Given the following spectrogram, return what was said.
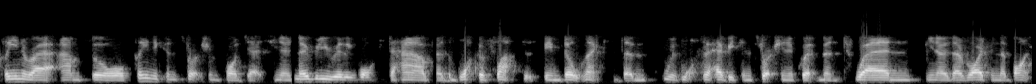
cleaner air and for cleaner construction projects. You know, nobody really wants to have the block of flats that's been built next to them with lots of heavy construction equipment when, you know, they're riding their bike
